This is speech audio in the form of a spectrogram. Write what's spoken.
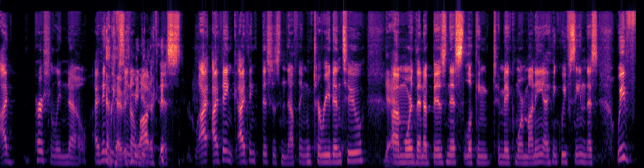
I personally no. I think okay, we've seen a lot of this. I, I, think I think this is nothing to read into. Yeah. Uh, more than a business looking to make more money. I think we've seen this. We've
